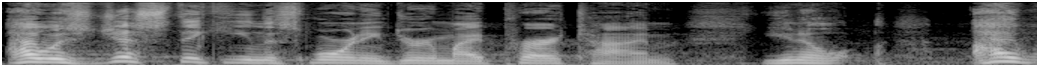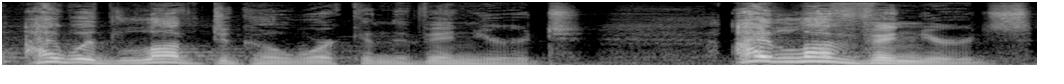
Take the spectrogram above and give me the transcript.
I was just thinking this morning during my prayer time, you know, I, I would love to go work in the vineyard. I love vineyards.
